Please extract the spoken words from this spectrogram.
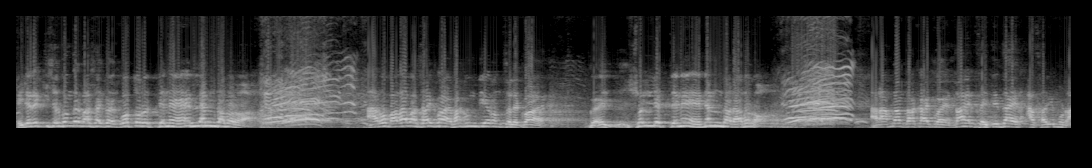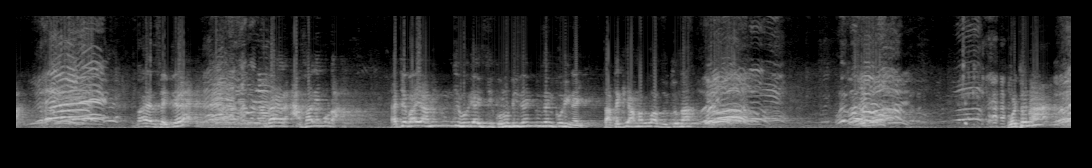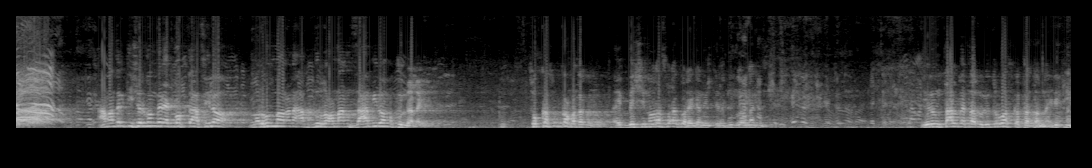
এইটারে কিশোরগঞ্জের ভাষায় কয় গতর চেনে লেন্দা বড়। আরও বাধা ভাষায় কয় ফাগুন্দিয়ার অঞ্চলে কয় এই শৈলের চেনে নেন্দারা বড়। আর আমরা ঢাকায় কয় দায়ের চাইতে দায়ের আসারি মোড়া। দায়ের চাইতে দায়ের আসারি মোড়া। আচ্ছা ভাই, আমি লুঙ্গি হয়ে আইছি, কোনো ডিজাইন ডিজাইন করি নাই। তাতে কি আমার ওয়াজ হইতো না? হইতো না? আমাদের কিশোরগঞ্জের এক বক্তা ছিল মরহুম মাওলানা আব্দুর রহমান জামি রহমতুল্লাহ চোক্কা চোক্কা কথা বলো এই বেশি নড়াচড়া করে কেন স্টেজে? বুঝলাম না কি এরকম তাল বেতাল উড়ে তো ওয়াজ কথা তার না, এটা কি?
